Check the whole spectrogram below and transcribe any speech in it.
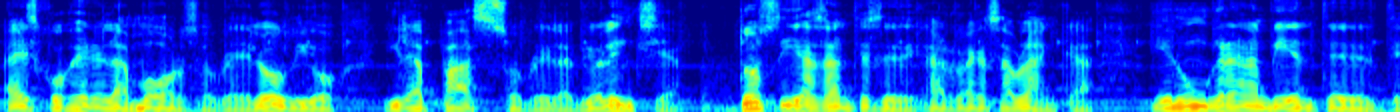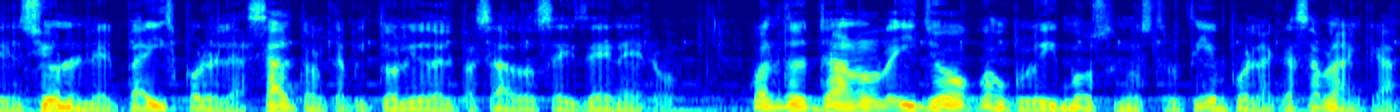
a escoger el amor sobre el odio y la paz sobre la violencia. Dos días antes de dejar la Casa Blanca y en un gran ambiente de tensión en el país por el asalto al Capitolio del pasado 6 de enero. Cuando Donald y yo concluimos nuestro tiempo en la Casa Blanca,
